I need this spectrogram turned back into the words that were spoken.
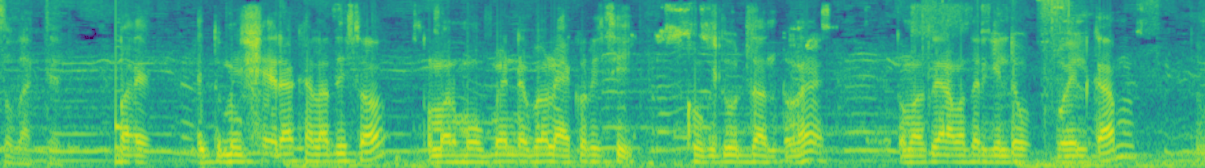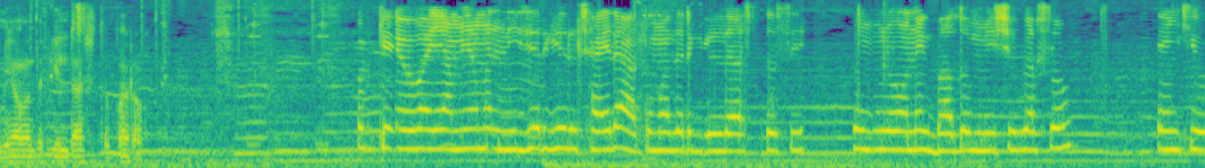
Selected. ভাই তুমি সেরা খেলা দিছো। তোমার মুভমেন্ট এবং অ্যাকুরেসি খুবই দুর্দান্ত হ্যাঁ? তোমাকে আমাদের গিল্ডে ওয়েলকাম তুমি আমাদের গিল্ডে আসতে পারো। ওকে ভাই আমি আমার নিজের গিল্ড ছাইরা তোমাদের গিল্ডে আসতেছি। তুমি অনেক ভালো মিশুক আছো। থ্যাংক ইউ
